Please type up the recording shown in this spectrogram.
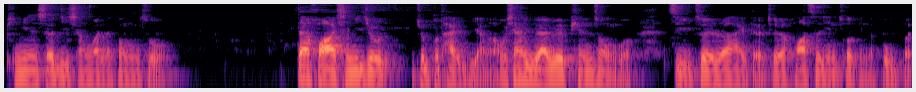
平面设计相关的工作，但画的情力就就不太一样啊。我现在越来越偏重我自己最热爱的就是画色情作品的部分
